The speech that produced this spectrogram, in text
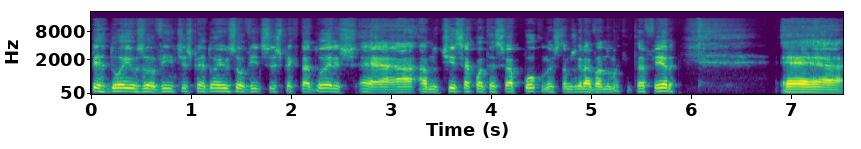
perdoe os ouvintes, perdoem os ouvintes e espectadores, é, a, a, notícia aconteceu há pouco, nós estamos gravando uma quinta-feira. É,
